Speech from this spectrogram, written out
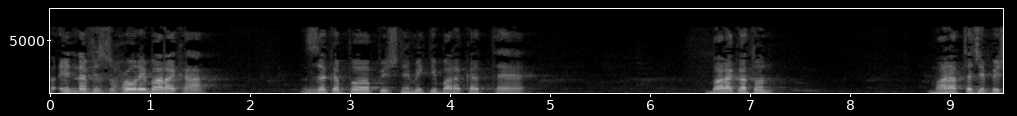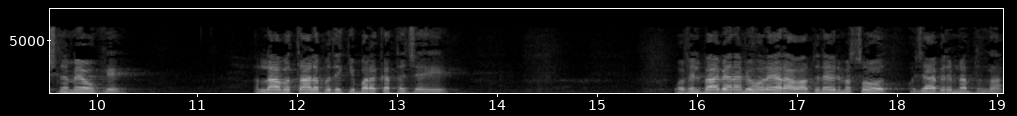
فإن في السحور برکه زکه په پښنمی کې برکت ده برکتون مرته چې پښنمه وکي الله تعالی په دې کې برکت چي وفي الباب عن ابي هريره وعبد الله بن مسعود وجابر بن عبد الله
